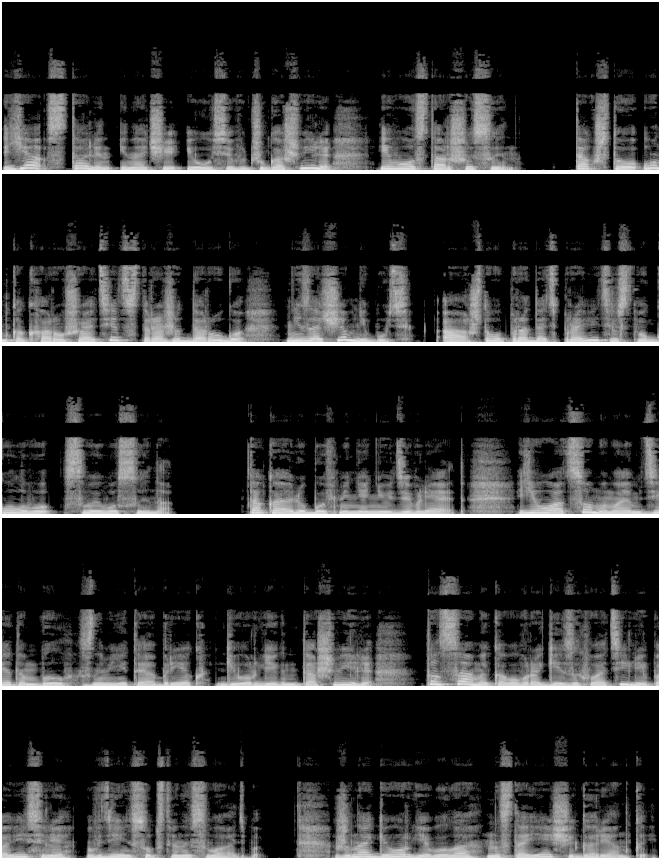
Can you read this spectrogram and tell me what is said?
Я Сталин, иначе Иосиф Джугашвили, его старший сын. Так что он, как хороший отец, сторожит дорогу не за чем-нибудь, а чтобы продать правительству голову своего сына. Такая любовь меня не удивляет. Его отцом и моим дедом был знаменитый обрек Георгий Игнаташвили, тот самый, кого враги захватили и повесили в день собственной свадьбы. Жена Георгия была настоящей горянкой.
